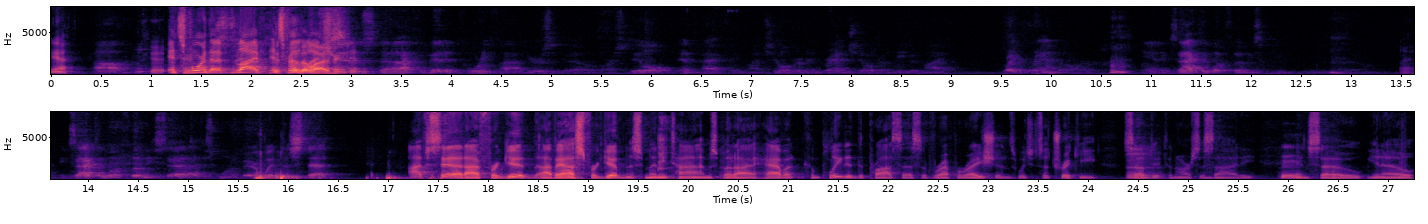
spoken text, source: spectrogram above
Yeah. It's for the live. It's, for, the live stream. too. Sins that I committed 45 years ago are still impacting my children and grandchildren, and even my great granddaughter. And exactly what Fumi, exactly what Fumi said, I just want to bear witness that. I've said I forgive, I've asked forgiveness many times, but I haven't completed the process of reparations, which is a tricky mm. subject in our society. Hmm. And so, you know,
